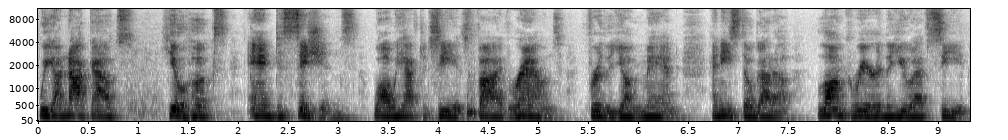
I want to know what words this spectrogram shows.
We got knockouts, heel hooks, and decisions. While we have to see his five rounds for the young man, and he's still got a long career in the UFC.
